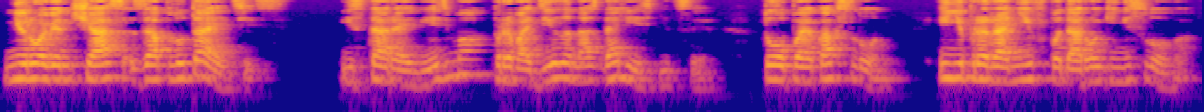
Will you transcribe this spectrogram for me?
Не ровен час заплутаетесь. И старая ведьма проводила нас до лестницы, топая как слон и не проронив по дороге ни слова.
